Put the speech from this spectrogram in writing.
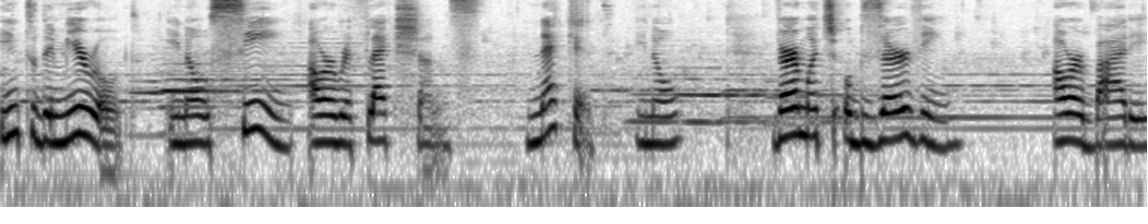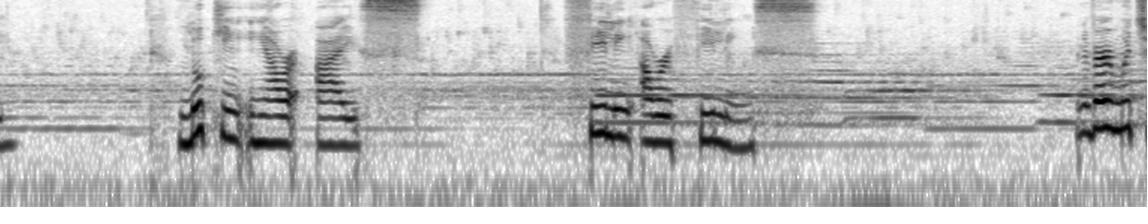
into the mirror you know seeing our reflections naked you know very much observing our body looking in our eyes feeling our feelings and very much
